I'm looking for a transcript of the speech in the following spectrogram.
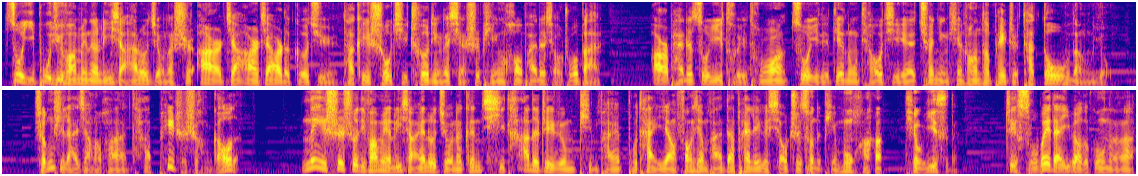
座椅布局方面呢，理想 L 九呢是二加二加二的格局，它可以收起车顶的显示屏，后排的小桌板，二排的座椅腿托，座椅的电动调节，全景天窗的配置它都能有。整体来讲的话，它配置是很高的。内饰设计方面，理想 L 九呢跟其他的这种品牌不太一样，方向盘带配了一个小尺寸的屏幕，哈哈，挺有意思的。这个所谓带仪表的功能啊，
